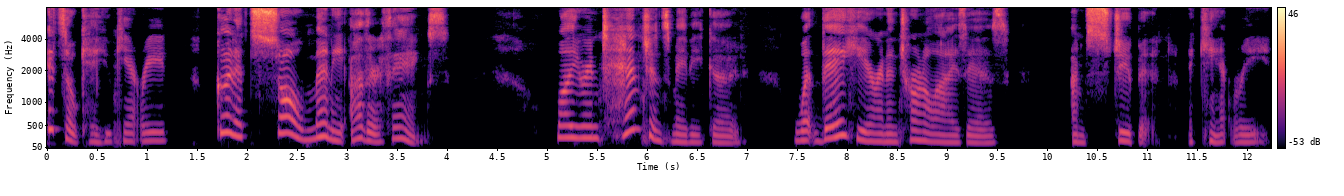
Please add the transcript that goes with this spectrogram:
it's okay you can't read. Good at so many other things. While your intentions may be good, what they hear and internalize is, I'm stupid. I can't read.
